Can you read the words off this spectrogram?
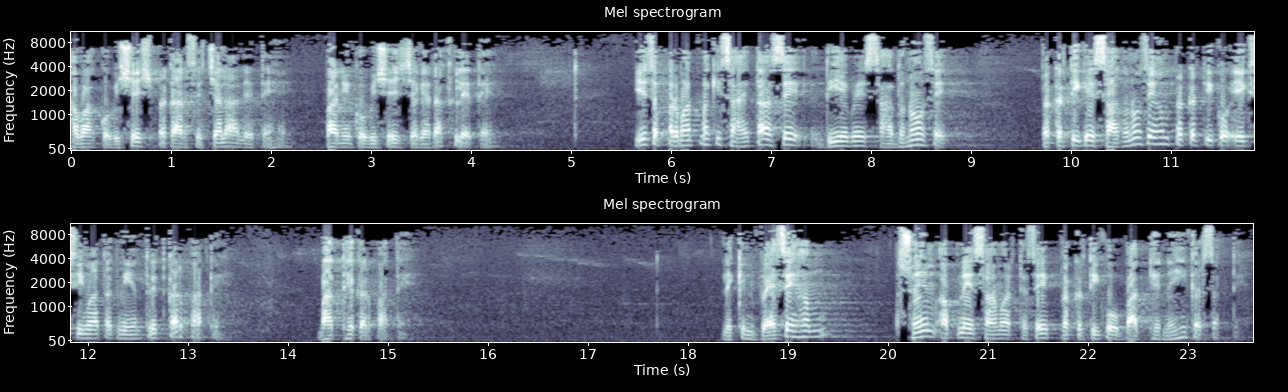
हवा को विशेष प्रकार से चला लेते हैं, पानी को विशेष जगह रख लेते हैं। ये सब परमात्मा की सहायता से, दिए हुए साधनों से, प्रकृति के साधनों से हम प्रकृति को एक सीमा तक नियंत्रित कर पाते हैं, बाध्य कर पाते हैं। लेकिन वैसे हम स्वयं अपने सामर्थ्य से प्रकृति को बाध्य नहीं कर सकते।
